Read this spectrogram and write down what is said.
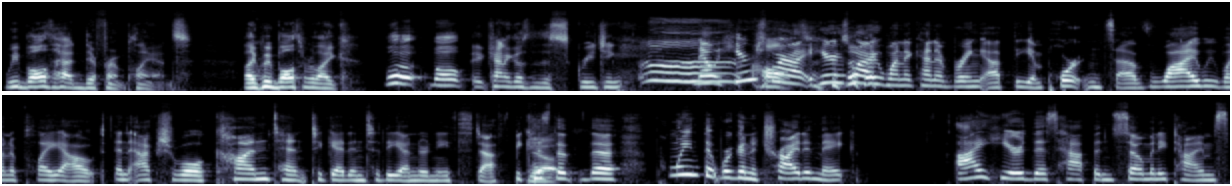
we both had different plans. Like we both were like, well, well, it kind of goes to this screeching. Now here's where I, here's where I want to kind of bring up the importance of why we want to play out an actual content to get into the underneath stuff because Yeah. the the point that we're going to try to make I hear this happen so many times,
